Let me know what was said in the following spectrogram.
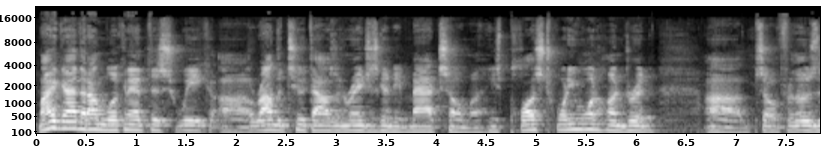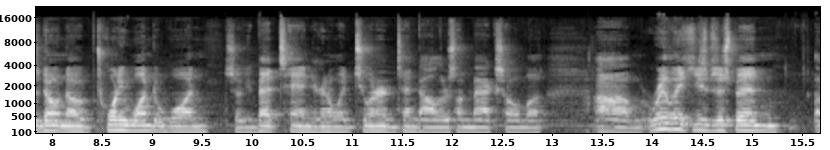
my guy that I'm looking at this week, uh, around the 2,000 range, is going to be Max Homa. He's plus 2,100. Uh, so for those that don't know, 21 to 1. So if you bet 10, you're going to win $210 on Max Homa. Um, really, he's just been a,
